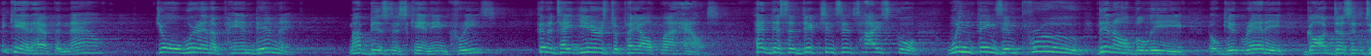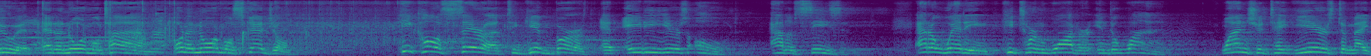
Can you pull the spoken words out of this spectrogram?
it can't happen now. Joel, we're in a pandemic. My business can't increase. It's going to take years to pay off my house. Had this addiction since high school. When things improve, then I'll believe. Oh, get ready. God doesn't do it at a normal time, on a normal schedule. He caused Sarah to give birth at 80 years old, out of season. At a wedding, he turned water into wine. Wine should take years to make.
